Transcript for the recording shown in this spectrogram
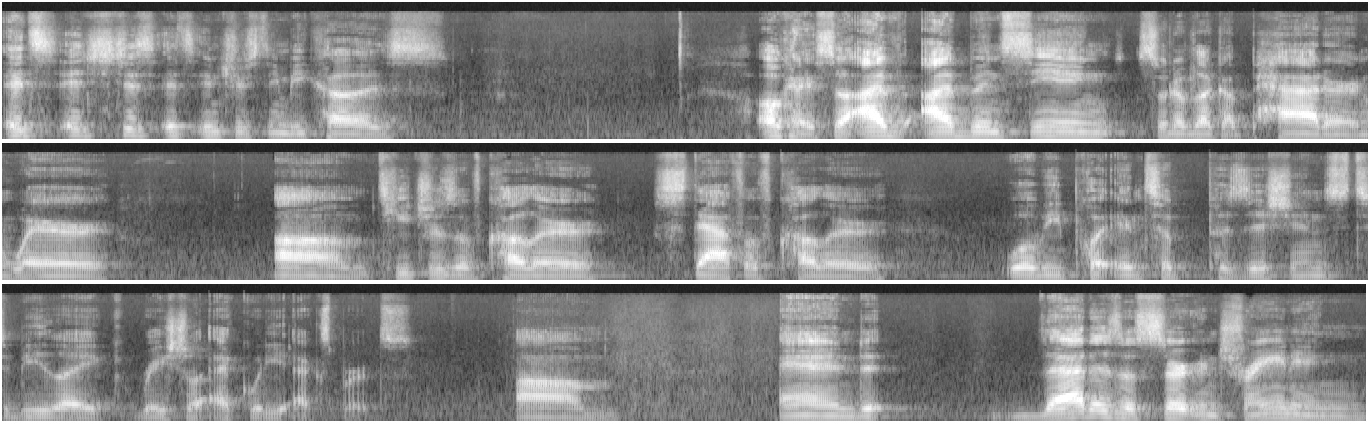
it's it's just it's interesting because okay, so I've I've been seeing sort of like a pattern where um, teachers of color, staff of color, will be put into positions to be like racial equity experts, um, and that is a certain training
